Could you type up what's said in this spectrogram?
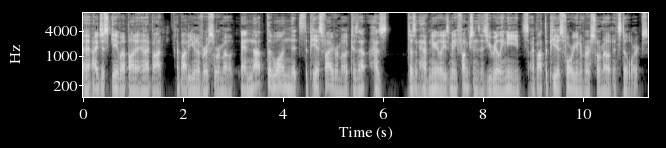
I, I just gave up on it and I bought, I bought a universal remote and not the one that's the PS5 remote because that has doesn't have nearly as many functions as you really need. So I bought the PS4 universal remote and it still works.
